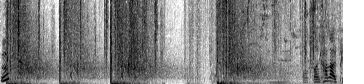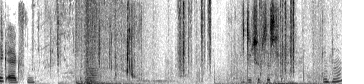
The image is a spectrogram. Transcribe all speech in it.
Hä? Oh, Man kann halt pickaxen. Ja. Wie du Chips isst. Mhm.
